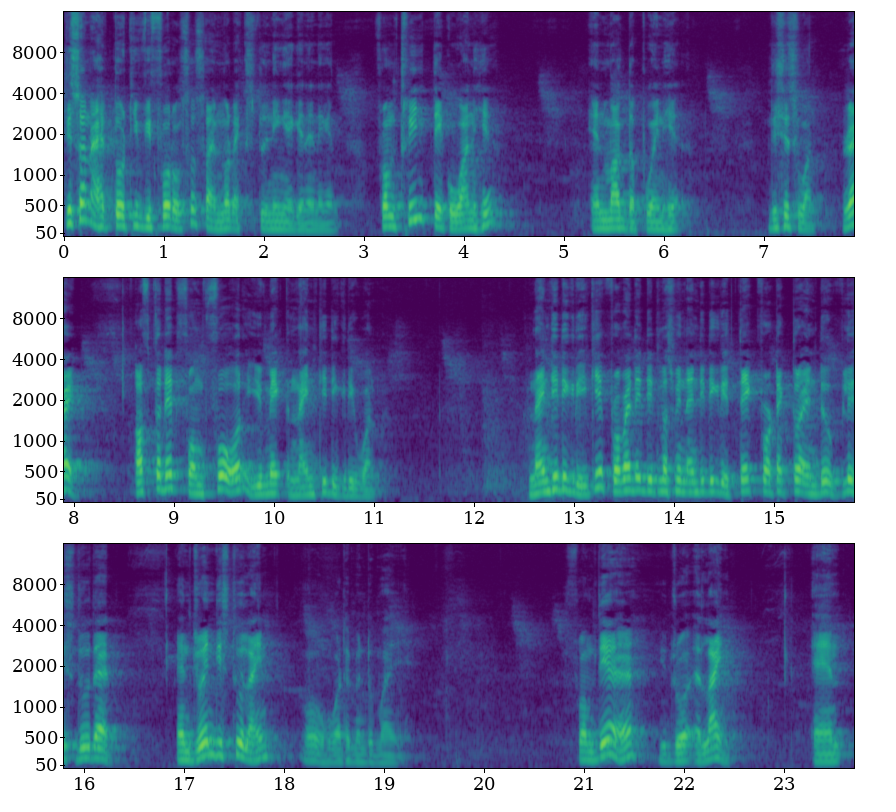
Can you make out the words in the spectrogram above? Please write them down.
This one I have taught you before also so I am not explaining again and again. From 3 take 1 here and mark the point here. This is 1. Right. After that from 4 you make 90 degree 1. 90 degree okay provided it must be 90 degree take protector and do please do that and join these two line oh what happened to my from there you draw a line and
